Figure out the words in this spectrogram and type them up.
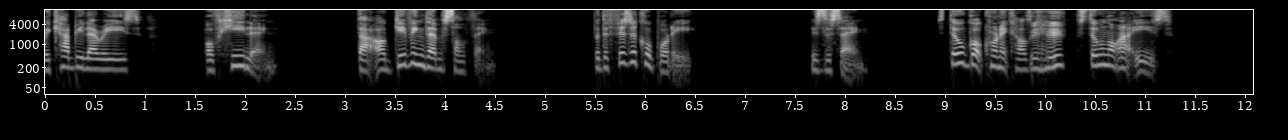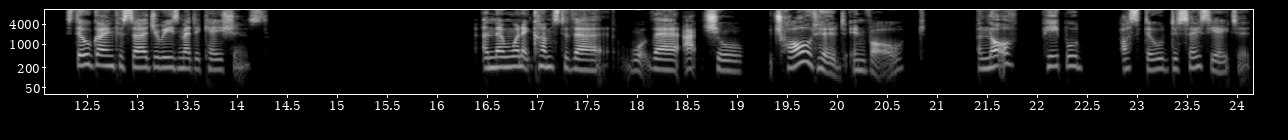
vocabularies of healing that are giving them something. But the physical body is the same. Still got chronic health, mm-hmm. still not at ease, still going for surgeries, medications. And then when it comes to their what their actual childhood involved, a lot of people are still dissociated,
